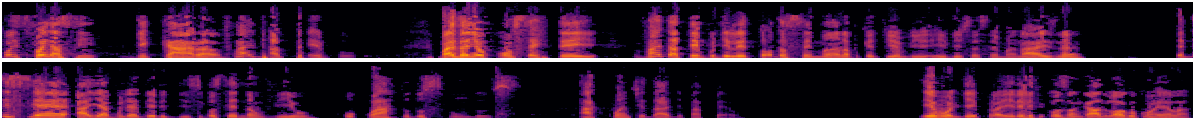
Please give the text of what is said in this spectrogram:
Foi, foi assim, de cara, vai dar tempo. Mas aí eu consertei. Vai dar tempo de ler toda semana, porque tinha revistas semanais, né? Ele disse, é. Aí a mulher dele disse, você não viu o quarto dos fundos, a quantidade de papel. E eu olhei para ele, ele ficou zangado logo com ela.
